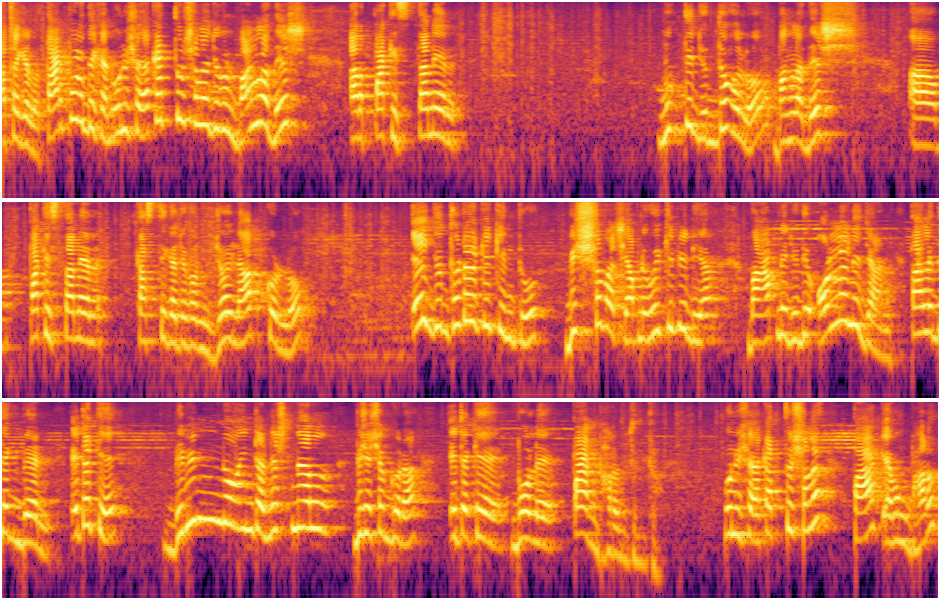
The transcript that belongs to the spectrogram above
আচ্ছা গেল, তারপরে দেখেন, উনিশশো একাত্তর সালে যখন বাংলাদেশ আর পাকিস্তানের মুক্তিযুদ্ধ হলো, বাংলাদেশ পাকিস্তানের কাছ থেকে যখন জয় লাভ করল, এই যুদ্ধটাকে কিন্তু বিশ্ববাসী, আপনি উইকিপিডিয়া বা আপনি যদি অনলাইনে যান, তাহলে দেখবেন এটাকে বিভিন্ন ইন্টারন্যাশনাল বিশেষজ্ঞরা এটাকে বলে পাক ভারত যুদ্ধ। উনিশশো একাত্তর সালে পাক এবং ভারত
